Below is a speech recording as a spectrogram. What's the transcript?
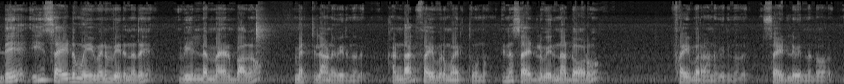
ഇതേ ഈ സൈഡ് മുഴുവനും വരുന്നത് വീലിന്റെ മേൽഭാഗം മെറ്റലാണ് വരുന്നത്. കണ്ടാൽ ഫൈബർ മാതിരി തോന്നും. പിന്നെ സൈഡിൽ വരുന്ന ഡോറും ഫൈബറാണ് വരുന്നത്. സൈഡിൽ വരുന്ന ഡോറ്.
